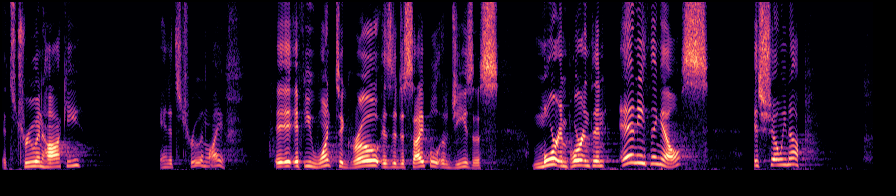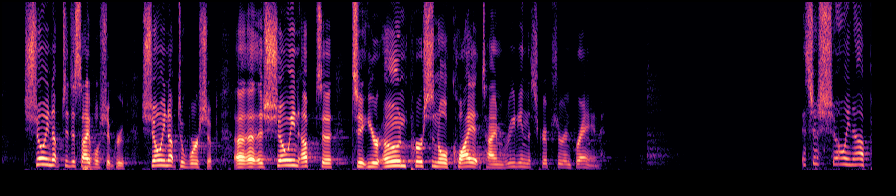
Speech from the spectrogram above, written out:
It's true in hockey, and it's true in life. If you want to grow as a disciple of Jesus, more important than anything else is showing up showing up to discipleship group, showing up to worship, uh, uh, uh, showing up to, to your own personal quiet time, reading the scripture and praying. It's just showing up.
